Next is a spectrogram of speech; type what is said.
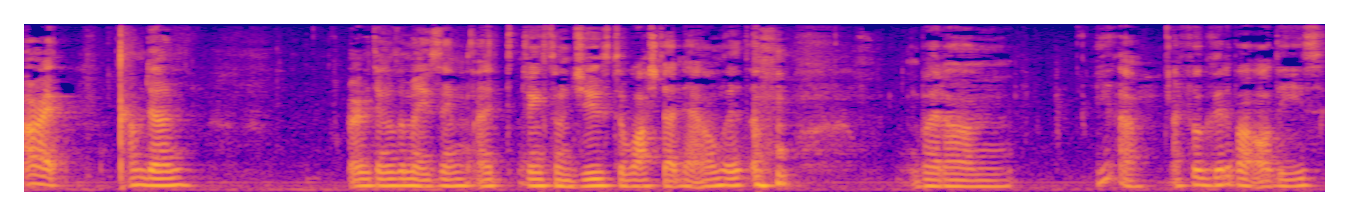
All right, I'm done. Everything was amazing. I drink some juice to wash that down with. but um, yeah, I feel good about all these.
